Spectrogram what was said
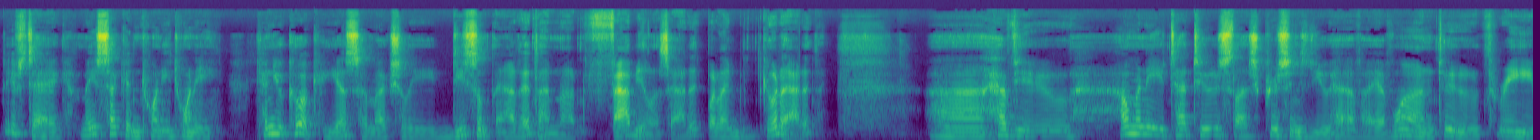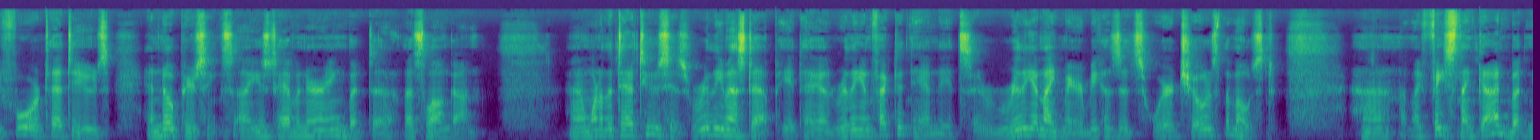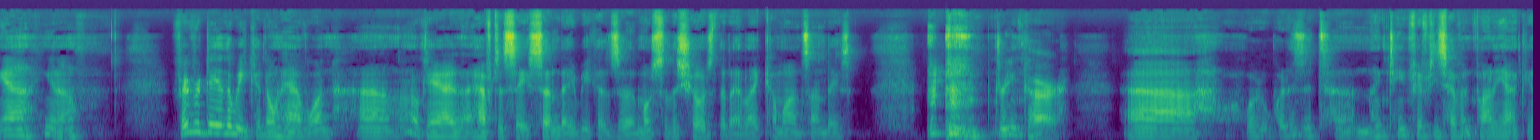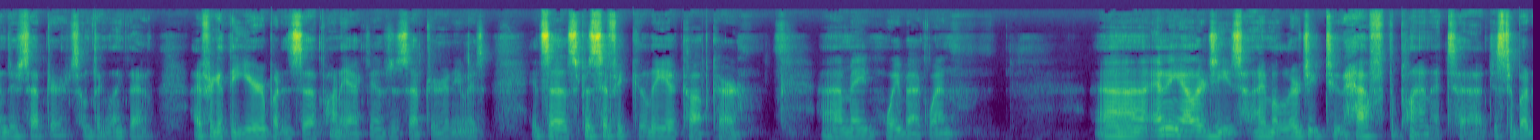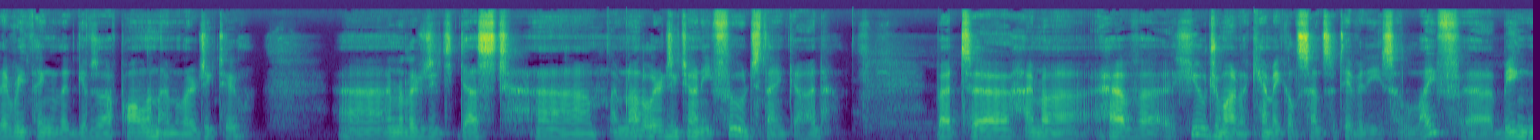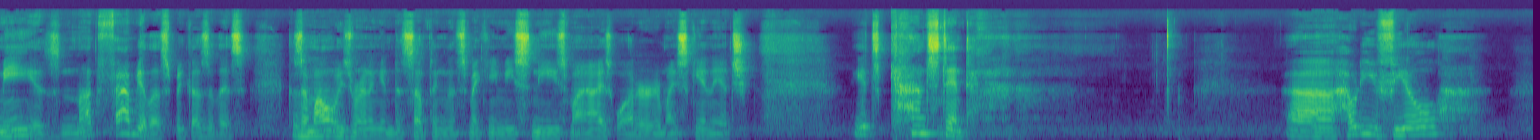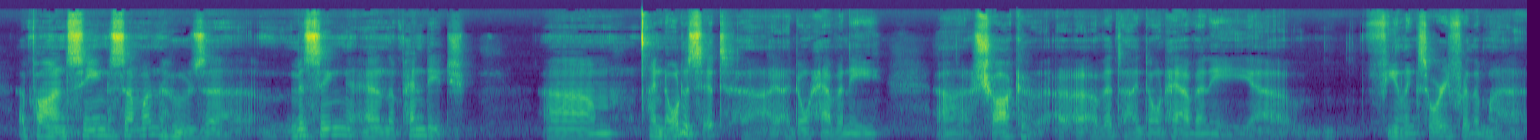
Dave's Tag, May 2nd, 2020. Can you cook? Yes, I'm actually decent at it. I'm not fabulous at it, but I'm good at it. Uh, have you, how many tattoos slash piercings do you have? I have one, two, three, four tattoos and no piercings. I used to have an earring, but uh, that's long gone. Uh, one of the tattoos is really messed up. It had really infected, and it's really a nightmare because it's where it shows the most. Uh, not my face, thank God, but yeah, you know. Favorite day of the week? I don't have one. Uh, okay, I have to say Sunday because uh, most of the shows that I like come on Sundays. Dream car. Uh, what, what is it? 1957 uh, Pontiac Interceptor, something like that. I forget the year, but it's a Pontiac Interceptor, anyways. It's a specifically a cop car, uh, made way back when. Uh, any allergies? I'm allergic to half the planet. Uh, just about everything that gives off pollen, I'm allergic to. Uh, I'm allergic to dust. Uh, I'm not allergic to any foods, thank God but uh, I'm have a huge amount of chemical sensitivities. Life, uh, being me, is not fabulous because of this, because I'm always running into something that's making me sneeze, my eyes water, or my skin itch. It's constant. Uh, how do you feel upon seeing someone who's uh, missing an appendage? Um, I notice it. Uh, I, I, don't have any uh, shock uh, of it. I don't have any uh, feeling sorry for them. Uh,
